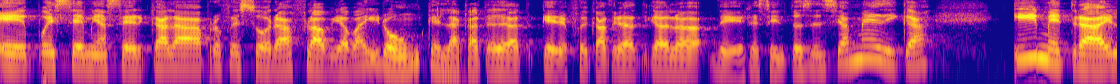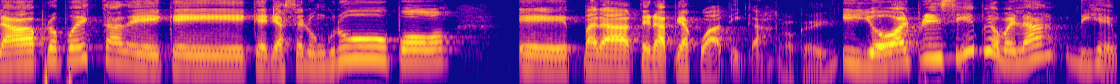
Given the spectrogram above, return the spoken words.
eh, pues se me acerca la profesora Flavia Bayrón, que es la catedrática, que fue catedrática de, la- de recinto de ciencias médicas, y me trae la propuesta de que quería hacer un grupo eh, para terapia acuática. Ok. Y yo al principio, ¿verdad? Dije,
